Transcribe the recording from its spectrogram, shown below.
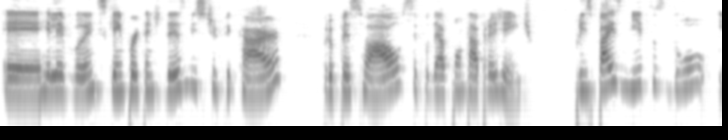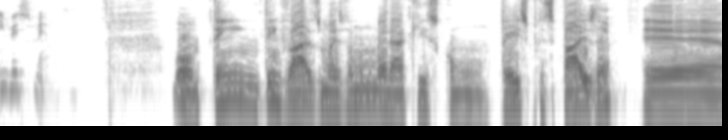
é, relevantes, que é importante desmistificar para o pessoal, se puder apontar para gente. Principais mitos do investimento. Bom, tem, tem vários, mas vamos numerar aqui como três principais, né? É,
